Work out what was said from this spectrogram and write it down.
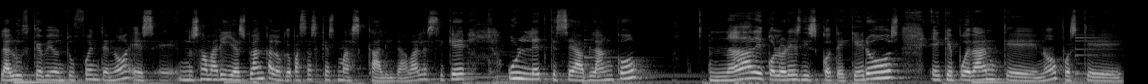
la luz que veo en tu fuente, ¿no? Es, no es amarilla, es blanca, lo que pasa es que es más cálida, ¿vale? Así que un LED que sea blanco Nada de colores discotequeros eh, que puedan que, ¿no? pues que,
